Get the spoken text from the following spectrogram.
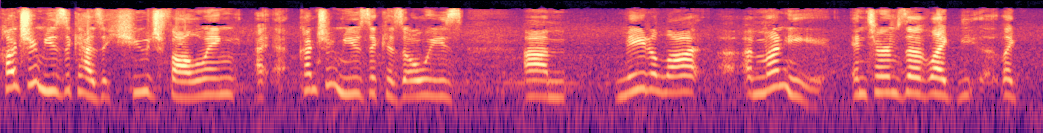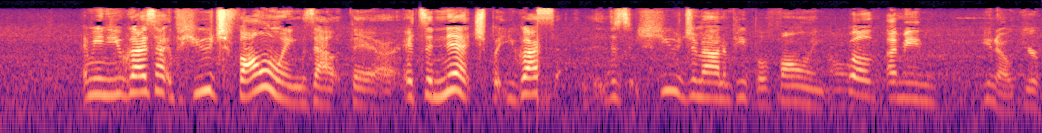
Country music has a huge following. Country music has always um, made a lot of money in terms of like, like, I mean, you guys have huge followings out there. It's a niche, but you guys, there's a huge amount of people following. Well, I mean, you know, you're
